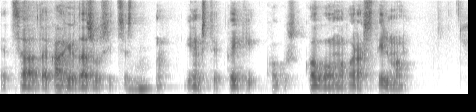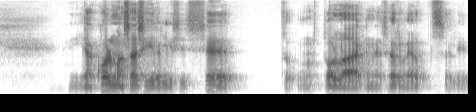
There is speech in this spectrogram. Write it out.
et saada kahjutasusid, sest noh, inimesed jäid kõigi kogu, kogu oma varast ilma. ja kolmas asi oli siis see, et noh, tolleaegne Sõrveots oli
